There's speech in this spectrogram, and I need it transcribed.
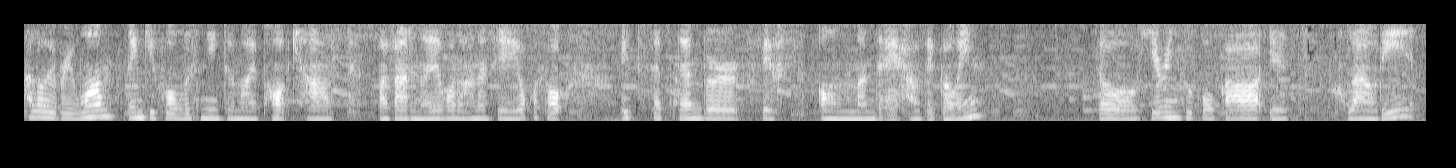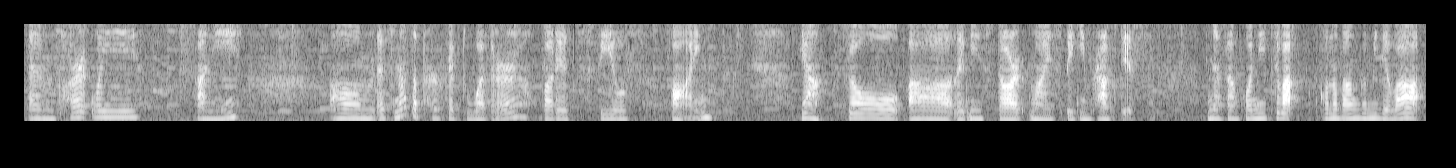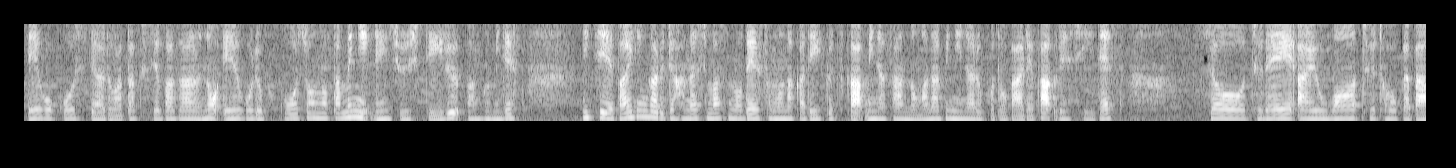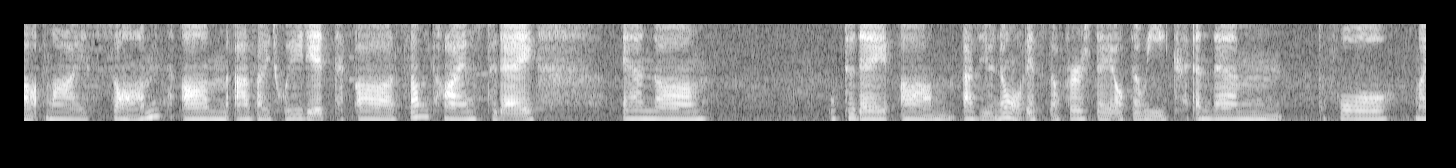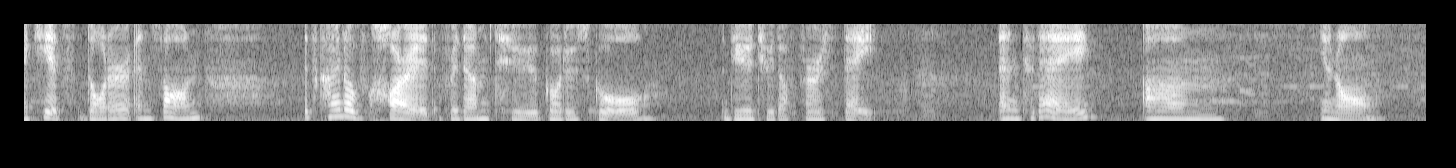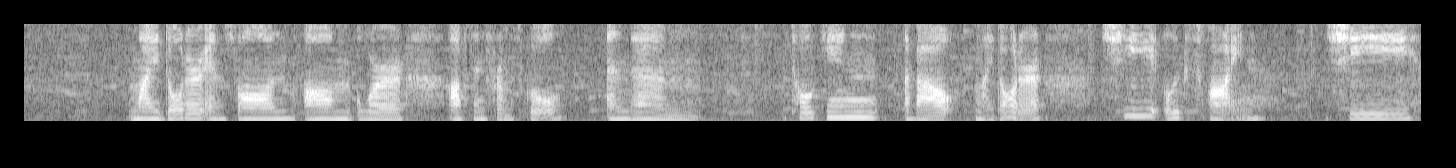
Hello everyone, thank you for listening to my podcast マザールの英語の話へようこそ It's September 5th on Monday, how's it going? So here in Fukuoka, it's cloudy and partly sunny Um, it's not the perfect weather, but it feels fine. Yeah, so、uh, let me start my speaking practice. 皆さんこんにちは。この番組では英語講師である私バザールの英語力向上のために練習している番組です。日英バイリンガルで話しますので、その中でいくつか皆さんの学びになることがあれば嬉しいです。So today I want to talk about my son. um, as I tweeted uh, sometimes today. And um, today, um, as you know, it's the first day of the week. And then for my kids, daughter and son, it's kind of hard for them to go to school due to the first day. And today, um, you know, my daughter and son um, were absent from school, and then talking about my daughter, she looks fine. She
